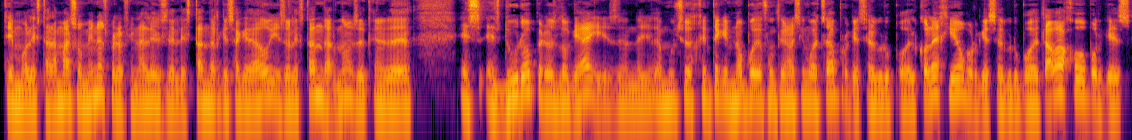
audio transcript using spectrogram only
te molestará más o menos, pero al final es el estándar que se ha quedado y es el estándar, ¿no? Es, es, duro, pero es lo que hay. Es, hay mucha gente que no puede funcionar sin WhatsApp porque es el grupo del colegio, porque es el grupo de trabajo, porque es,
